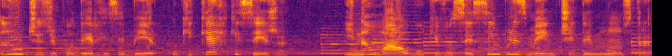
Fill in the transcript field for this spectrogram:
antes de poder receber o que quer que seja, e não algo que você simplesmente demonstra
